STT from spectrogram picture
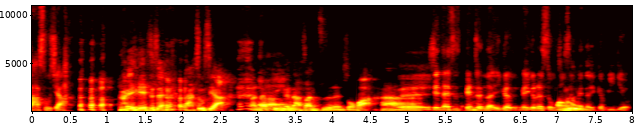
大树下，对，也是在大树下 啊，那听个哪扇子的人说话啊？对，现在是变成了一个每个人手机上面的一个 video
